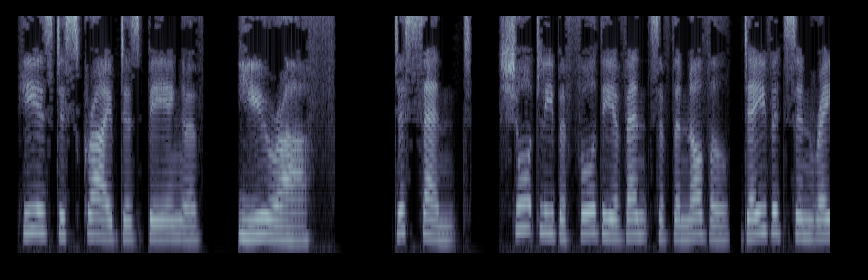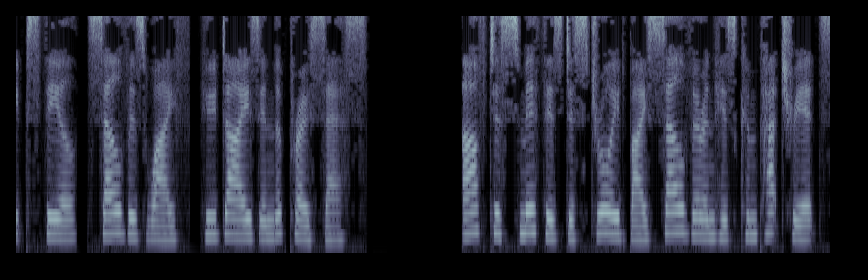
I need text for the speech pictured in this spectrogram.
He is described as being of Euraf descent. Shortly before the events of the novel, Davidson rapes Thele, Selva's wife, who dies in the process. After Smith is destroyed by Selva and his compatriots,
